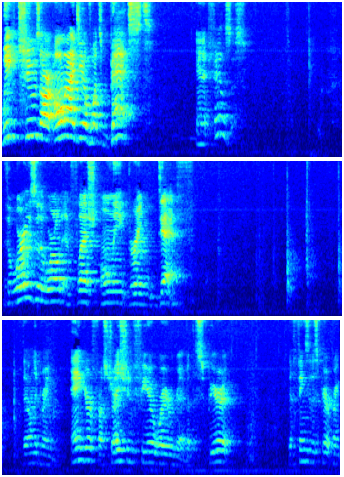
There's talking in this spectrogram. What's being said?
We choose our own idea of what's best, and it fails us. The worries of the world and flesh only bring death. They only bring anger, frustration, fear, worry, regret. But the Spirit, the things of the Spirit bring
